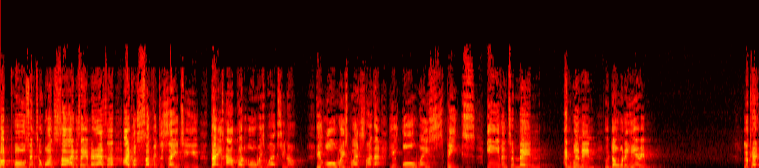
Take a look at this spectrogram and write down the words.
God pulls him to one side and says, Manasseh, I've got something to say to you. That is how God always works, you know. He always works like that. He always speaks, even to men and women who don't want to hear him. Look at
